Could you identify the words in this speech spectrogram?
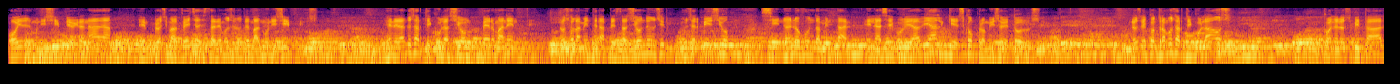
hoy en el municipio de Granada, en próximas fechas estaremos en los demás municipios, generando esa articulación permanente, no solamente en la prestación de un, servicio, sino en lo fundamental, en la seguridad vial, que es compromiso de todos. Nos encontramos articulados con el Hospital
